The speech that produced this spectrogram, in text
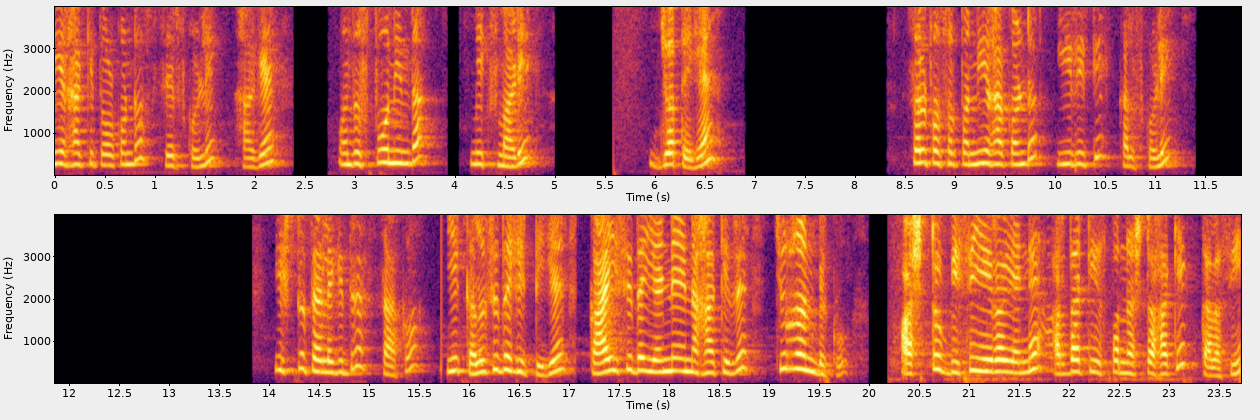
ನೀರು ಹಾಕಿ ತೊಳ್ಕೊಂಡು ಸೇರಿಸ್ಕೊಳ್ಳಿ. ಹಾಗೆ ಒಂದು ಸ್ಪೂನಿಂದ ಮಿಕ್ಸ್ ಮಾಡಿ ಜೊತೆಗೆ ಸ್ವಲ್ಪ ಸ್ವಲ್ಪ ನೀರು ಹಾಕ್ಕೊಂಡು ಈ ರೀತಿ ಕಲಿಸ್ಕೊಳ್ಳಿ. ಇಷ್ಟು ತೆಳ್ಳಗಿದ್ರೆ ಸಾಕು. ಈ ಕಲಸಿದ ಹಿಟ್ಟಿಗೆ ಕಾಯಿಸಿದ ಎಣ್ಣೆಯನ್ನು ಹಾಕಿದರೆ ಚುರ್ರನ್ಬೇಕು ಅಷ್ಟು ಬಿಸಿ ಇರೋ ಎಣ್ಣೆ ಅರ್ಧ ಟೀ ಸ್ಪೂನ್ನಷ್ಟು ಹಾಕಿ ಕಲಸಿ.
